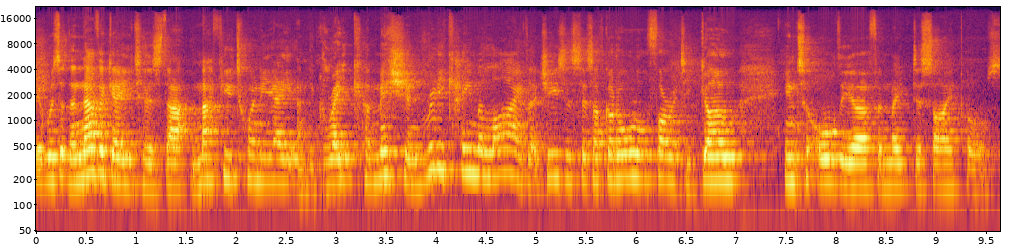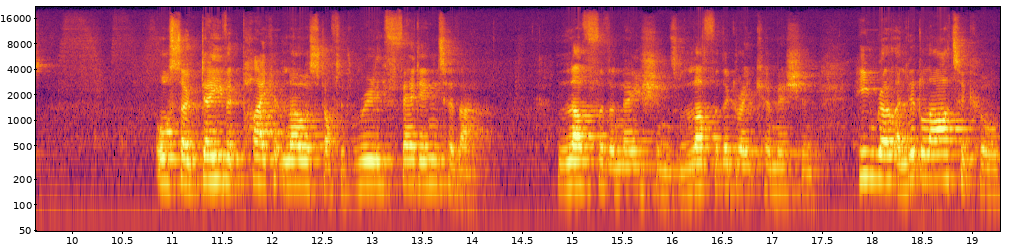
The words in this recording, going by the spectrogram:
It was at the Navigators that Matthew 28 and the Great Commission really came alive. That Jesus says, I've got all authority. Go into all the earth and make disciples. Also, David Pike at Lowestoft had really fed into that love for the nations, love for the Great Commission. He wrote a little article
